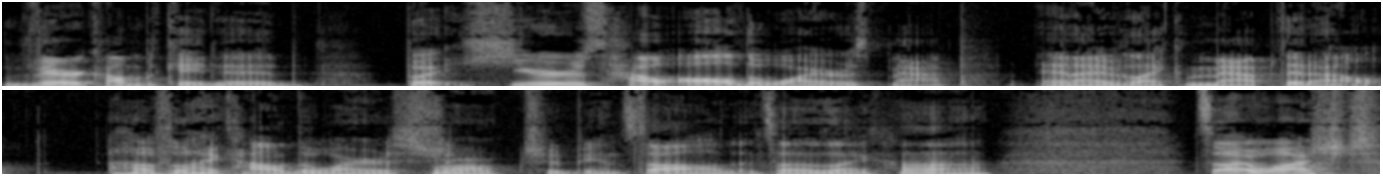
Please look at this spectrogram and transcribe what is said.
very complicated, but here's how all the wires map." And I've like mapped it out of like how the wires should, Wow. should be installed. And so I was like, huh. So I watched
